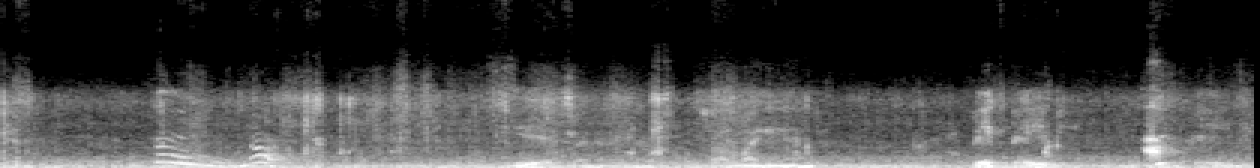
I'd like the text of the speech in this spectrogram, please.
kid. Oh, no. Yes, I know. You know what's on my hand? Big baby. Big baby.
